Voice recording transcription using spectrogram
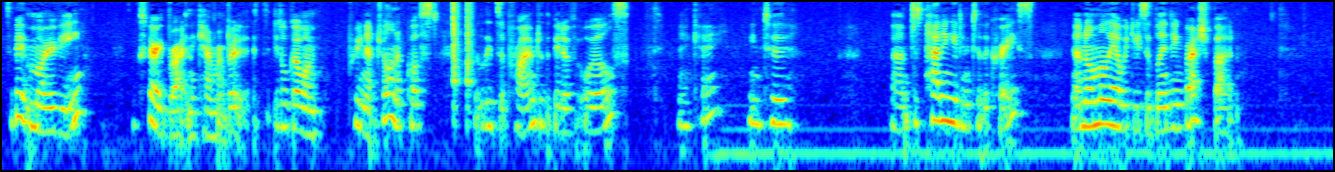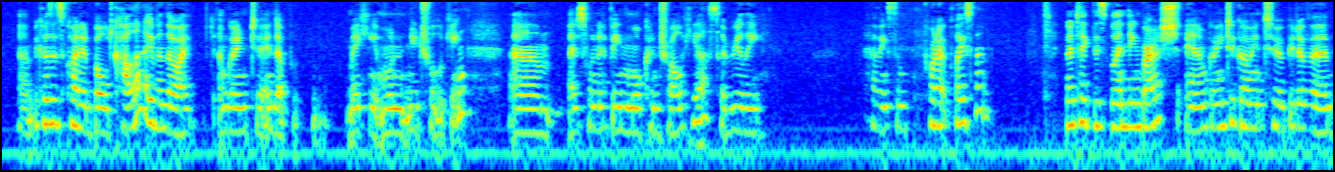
It's a bit mauvey looks very bright in the camera, but it, it'll go on pretty natural. And of course, the lids are primed with a bit of oils. Okay, into um, just patting it into the crease. Now, normally I would use a blending brush, but um, because it's quite a bold colour, even though I, am going to end up making it more neutral looking, um, I just want to be more control here. So really having some product placement. I'm going to take this blending brush and I'm going to go into a bit of a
